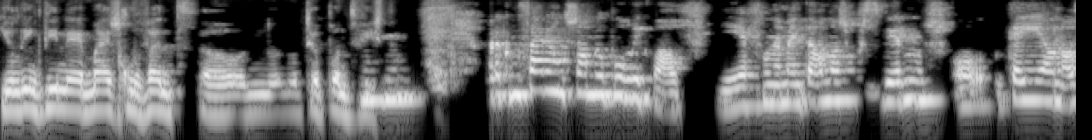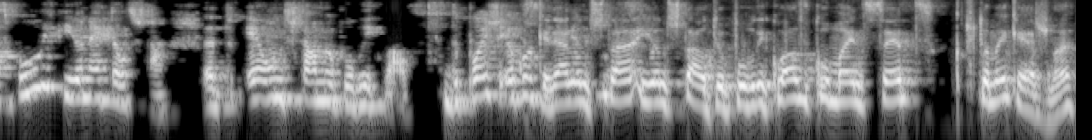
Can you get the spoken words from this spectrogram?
e o LinkedIn é mais relevante oh, no, no, teu ponto de vista? Uhum. Para começar, é onde está o meu público-alvo e é fundamental nós percebermos quem é o nosso público e onde é que ele está. É onde está o meu público-alvo. Depois eu consigo. Se calhar onde está e onde está o teu público-alvo com o mindset que tu também queres, não é?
